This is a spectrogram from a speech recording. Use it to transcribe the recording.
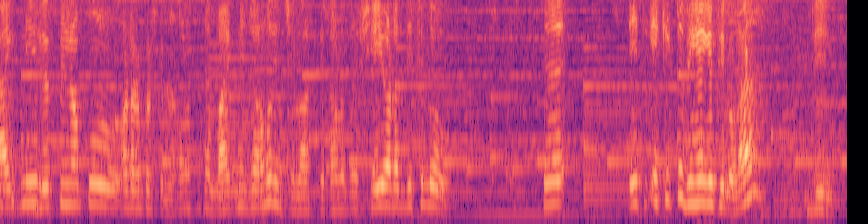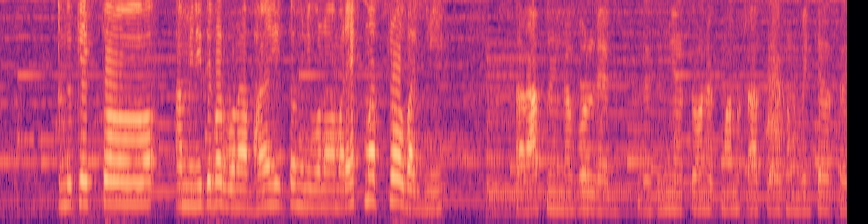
বাইক নিয়ে জেসমিন আপু অর্ডার করছিল। আমার তো বাইক নিয়ে জন্মদিন ছিল আজকে তাহলে তো সেই অর্ডার দিছিল। তে এই কেক তো ভেঙে গেছিল না? জি। কিন্তু কেক তো আমি নিতে পারব না ভাঙা কেক তো আমি নিব না আমার একমাত্র বাইক নিয়ে স্যার আপনি না বললেন যে দুনিয়াতে অনেক মানুষ আছে এখন বেঁচে আছে।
